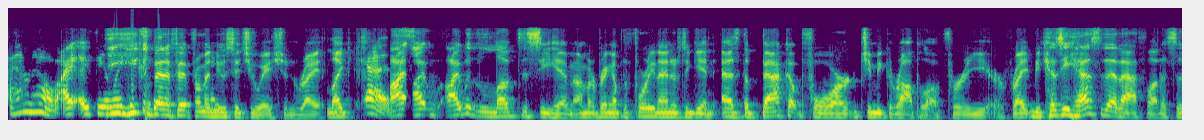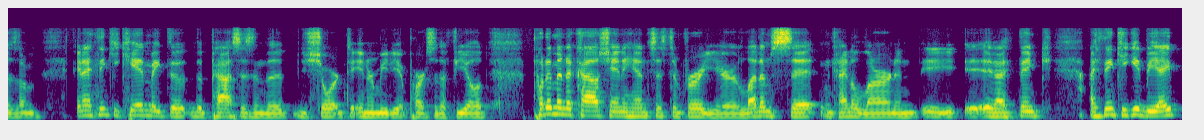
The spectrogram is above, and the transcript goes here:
I don't know. I, I feel he, like he could benefit from a new situation, right? Like yes. I, I I would love to see him. I'm going to bring up the 49ers again as the backup for Jimmy Garoppolo for a year, right? Because he has that athleticism and I think he can make the the passes in the short to intermediate parts of the field. Put him in a Kyle Shanahan system for a year, let him sit and kind of learn and and I think I think he could be a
